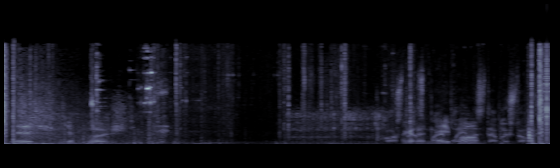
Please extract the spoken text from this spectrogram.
Bitch, get pushed. Hostile got a napalm. established overhead.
